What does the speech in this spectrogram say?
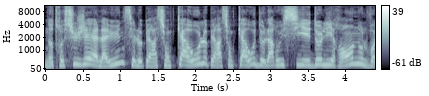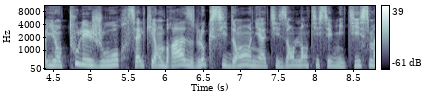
Notre sujet à la une, c'est l'opération chaos, l'opération chaos de la Russie et de l'Iran. Nous le voyons tous les jours, celle qui embrase l'Occident en y attisant l'antisémitisme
